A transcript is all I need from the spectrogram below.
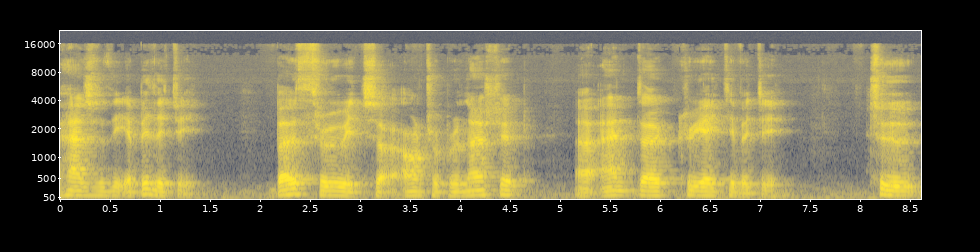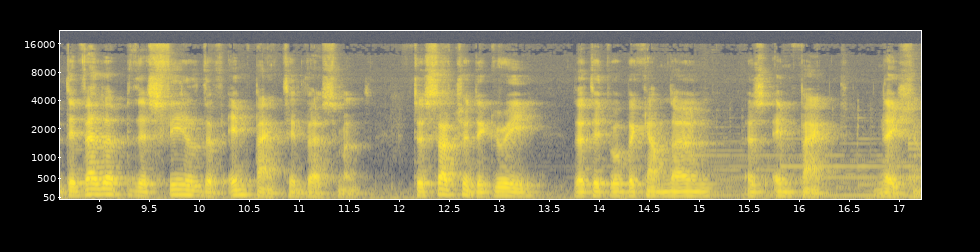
has the ability, both through its uh, entrepreneurship uh, and uh, creativity, to develop this field of impact investment to such a degree that it will become known as Impact Nation.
